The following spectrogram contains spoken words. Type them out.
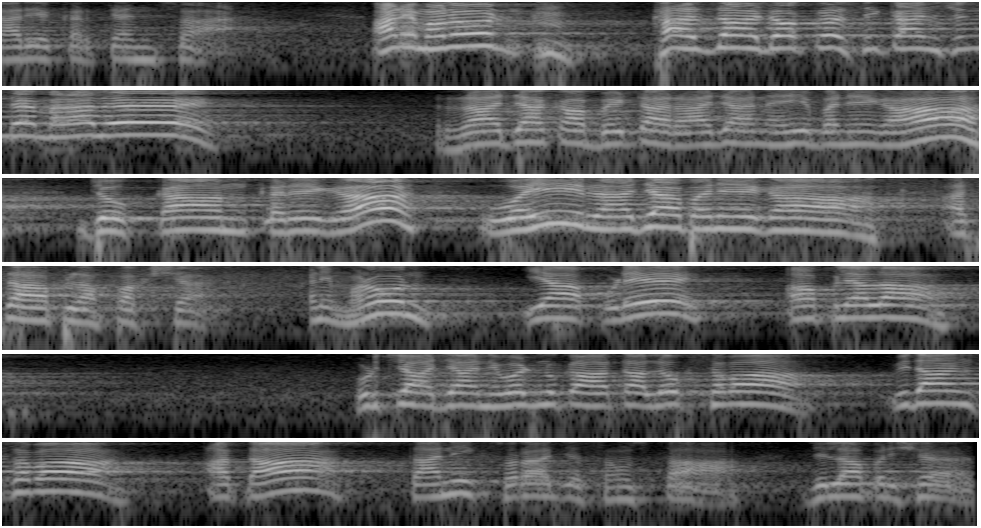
कार्यकर्त्यांचा. आणि म्हणून खासदार डॉक्टर श्रीकांत शिंदे म्हणाले राजा का बेटा राजा नहीं बनेगा जो काम करेगा वही राजा बनेगा असा आपला पक्ष. आहे आणि म्हणून या पुढे आपल्याला पुढच्या ज्या निवडणुका आता लोकसभा विधानसभा आता स्थानिक स्वराज्य संस्था जिल्हा परिषद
